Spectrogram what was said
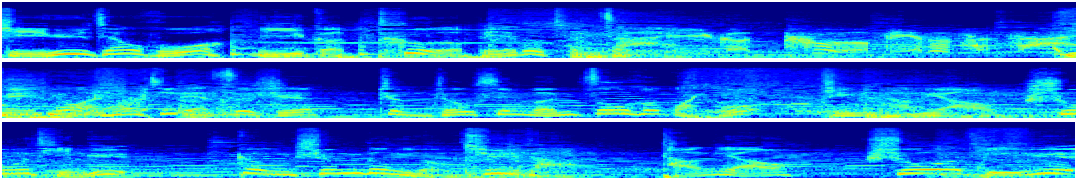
体育江湖一个特别的存在，一个特别的存在。每天晚上七点四十，郑州新闻综合广播，听唐瑶说体育，更生动有趣的唐瑶说体育。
